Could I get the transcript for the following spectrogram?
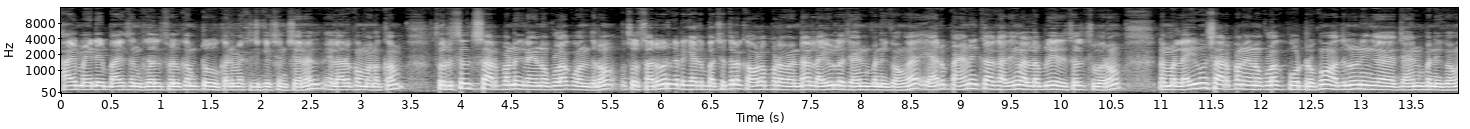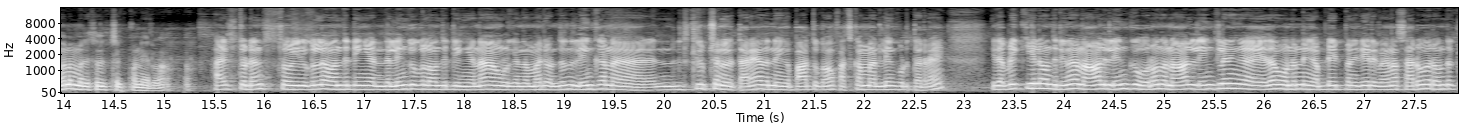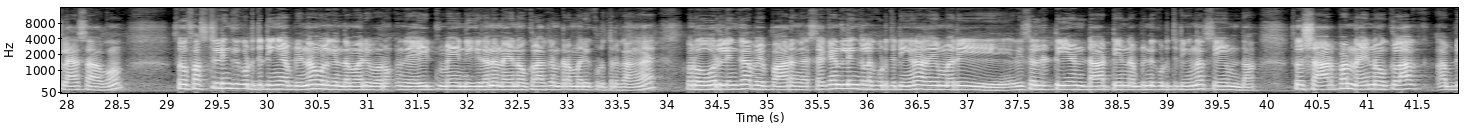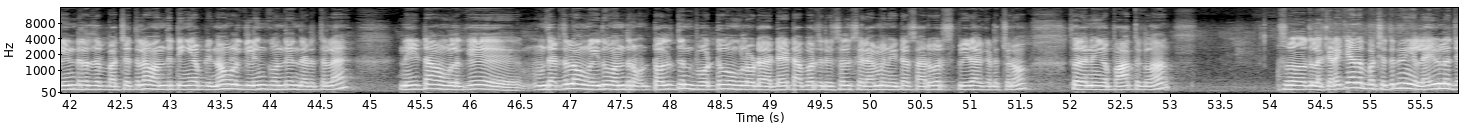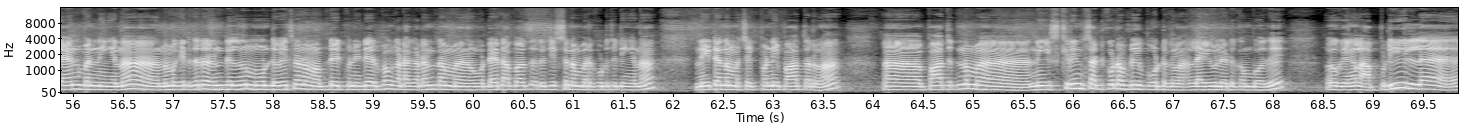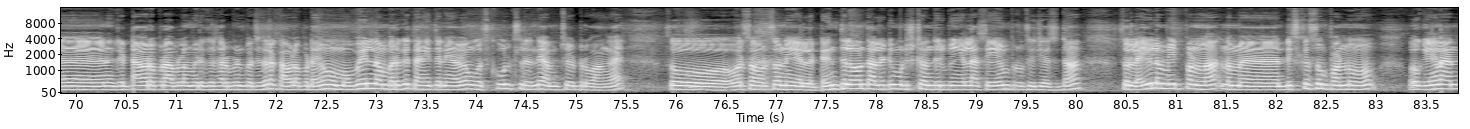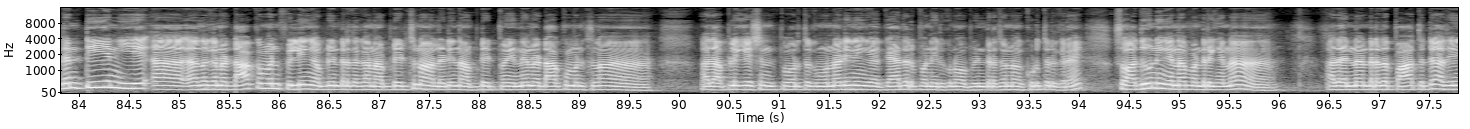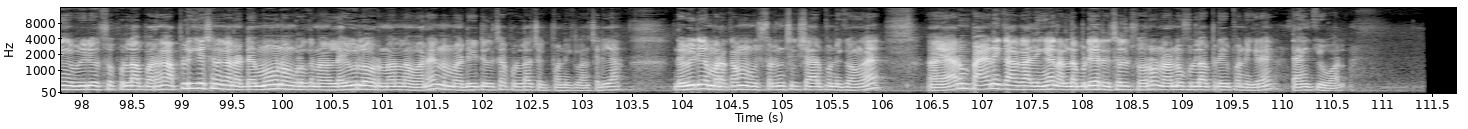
Hi my dear boys and girls welcome to Kanimek education channel எல்லாருக்கும் வணக்கம். So result ஷார்ப்பானுக்கு nine o'clock வந்துடும் so server கிடைக்காத பட்சத்தில் கவலைப்பட வேண்டாம். லைவில் ஜாயின் பண்ணிக்கோங்க. யாரும் பேனிக் ஆகாதீங்க. நல்லபடியாக ரிசல்ட்ஸ் வரும். நம்ம லைவும் ஷார்ப்பாக நைன் ஓ கிளாக் போட்டிருக்கோம். அதிலும் நீங்கள் ஜாயின் பண்ணிக்கோங்க. நம்ம ரிசல்ட் செக் பண்ணிடலாம். ஹாய் ஸ்டூடெண்ட்ஸ் ஸோ இதுக்குள்ளே வந்துட்டீங்க. இந்த லிங்க்குள்ளே வந்துட்டீங்கன்னா உங்களுக்கு இந்த மாதிரி வந்து இந்த லிங்க்கை நான் டிஸ்கிரிப்ஷனில் தரேன். அதை நீங்கள் பார்த்துக்கோங்க. ஃபஸ்ட் கமெண்ட்லேயும் கொடுத்துட்றேன். இது அப்படியே கீழே வந்துட்டிங்கன்னா நாலு லிங்க் வரும். அந்த நாலு லிங்க்கில் நீங்கள் ஏதோ ஒன்று நீங்கள் அப்டேட் பண்ணிகிட்டே இருக்கலாம் ஏன்னா சர்வர் வந்து கிளாஸ் ஆகும். ஸோ ஃபஸ்ட் லிங்க் கொடுத்துட்டீங்க அப்படின்னா உங்களுக்கு இந்த மாதிரி வரும். இந்த எயிட் மே இன்றைக்கி தானே நைன் ஓ கிளாக்ன்ற மாதிரி கொடுத்துருக்காங்க. ஒரு ஒவ்வொரு லிங்காக போய் பாருங்கள் செகண்ட் லிங்கில் கொடுத்துட்டிங்கன்னா அதே மாதிரி ரிசல்ட் டிஎன் டாட் இன் அப்படின்னு கொடுத்துட்டிங்கன்னா சேம் தான். ஸோ ஷார்ப்பாக நைன் ஓ கிளாக் அப்படின்றது பட்சத்தில் வந்துட்டிங்க அப்படின்னா உங்களுக்கு லிங்க் வந்து இந்த இடத்துல நீட்டாக உங்களுக்கு இந்த இடத்துல உங்கள் இது வந்துடும் டுவெல்த்துன்னு போட்டு உங்களோட டேட் ஆஃப் பர்த் ரிசல்ட்ஸ் எல்லாமே நீட்டாக சர்வர் ஸ்பீடாக கிடச்சிரும். ஸோ அதை நீங்கள் பார்த்துக்கலாம். ஸோ அதில் கிடைக்காத பட்சத்தில் நீங்கள் லைவில் ஜாயின் பண்ணிங்கன்னா நம்ம கிட்டத்தட்ட ரெண்டுலேருந்து மூணு வயசில் நம்ம அப்டேட் பண்ணிகிட்டே இருப்போம். கடை கடன் நம்ம உங்கள் date of birth register number கொடுத்துட்டிங்கன்னா நீட்டாக நம்ம செக் பண்ணி பார்த்துடலாம் பார்த்துட்டு நம்ம நீங்கள் ஸ்க்ரீன்ஷாட் கூட அப்படியே போட்டுக்கலாம் லைவில் எடுக்கும்போது. ஓகேங்களா? அப்படியும் இல்லை எனக்கு டவர் ப்ராப்ளம் இருக்குது சார் அப்படின்னு பட்சத்தில் கவலைப்படையும் உங்கள் மொபைல் நம்பருக்கு தனித்தனியாகவே உங்கள் ஸ்கூல்ஸ்லேருந்தே அனுப்பிச்சி விட்ருவாங்க ஸோ வருஷம் வருஷம் நீங்கள் இல்லை டென்த்தில் வந்து ஆல்ரெடி முடிச்சுட்டு வந்திருப்பீங்களா சேம் ப்ரொசீஜர்ஸ் தான். ஸோ லைவில் மீட் பண்ணலாம் நம்ம டிஸ்கஸும் பண்ணுவோம். ஓகேங்களா அண்ட் தென் டிஎன்ஏ அதுக்கான டாக்குமெண்ட் ஃபில்லிங் அப்படின்றதுக்கான அப்டேட்ஸும் நான் ஆல்ரெடி நான் அப்டேட் பண்ணி என்னென்ன டாக்குமெண்ட்ஸ்லாம் அது அப்ளிகேஷன் போகிறதுக்கு முன்னாடி நீங்கள் கேதர் பண்ணியிருக்கணும் அப்படின்றதும் நான் கொடுத்துருக்குறேன். ஸோ அதுவும் நீங்கள் என்ன பண்ணுறீங்கன்னா அதை என்னன்றதை பார்த்துட்டு அதையும் நீங்கள் வீடியோஸும் ஃபுல்லாக பாருங்கள் அப்ளிகேஷனுக்கான டெமோ நான் உங்களுக்கு நான் லைவில் ஒரு நாள் நான் வரேன். நம்ம டீட்டெயில்ஸாக ஃபுல்லாக செக் பண்ணிக்கலாம் சரியா? இந்த வீடியோ மறக்காமல் உங்கள் ஃப்ரெண்ட்ஸுக்கு ஷேர் பண்ணிக்கோங்க. யாரும் பேனிக் ஆகாதீங்க. நல்லபடியாக ரிசல்ட்ஸ் வரும். நானும் ஃபுல்லாக ப்ரே பண்ணிக்கிறேன். Thank you all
